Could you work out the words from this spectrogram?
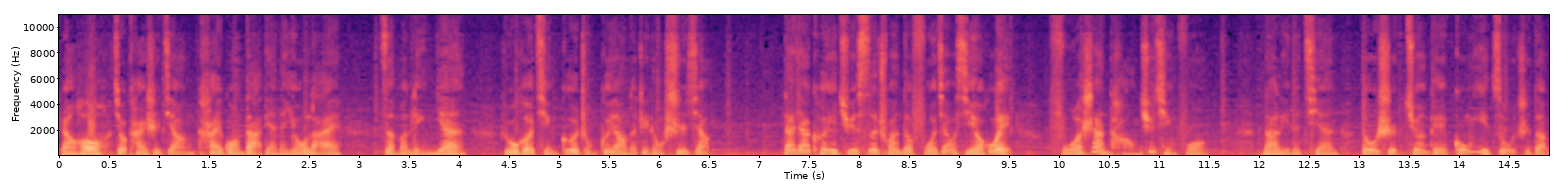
然后就开始讲开光大典的由来，怎么灵验，如何请各种各样的这种事项。大家可以去四川的佛教协会佛善堂去请佛，那里的钱都是捐给公益组织的，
